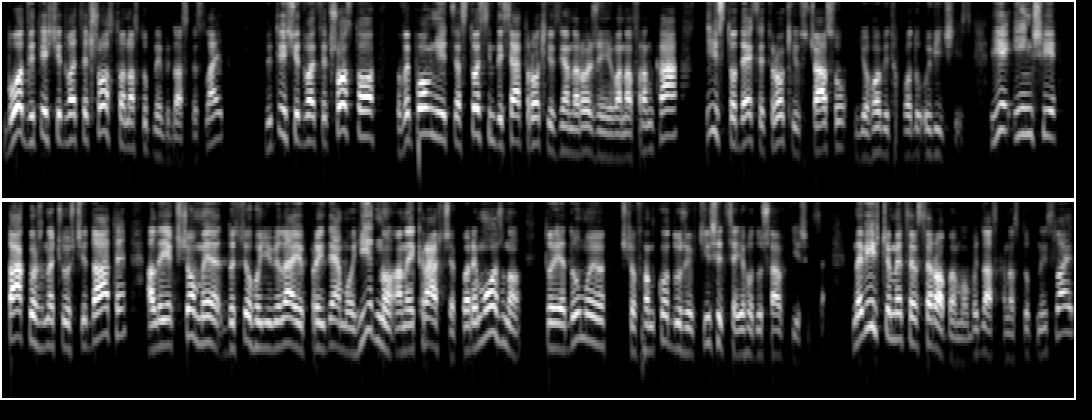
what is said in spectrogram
Бо 2026 наступний, будь ласка, слайд. 2026 виповнюється 170 років з дня народження Івана Франка і 110 років з часу його відходу у вічність. Є інші також значущі дати, але якщо ми до цього ювілею прийдемо гідно, а найкраще переможно, то я думаю, що Франко дуже втішиться, його душа втішиться. Навіщо ми це все робимо? Будь ласка, наступний слайд.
